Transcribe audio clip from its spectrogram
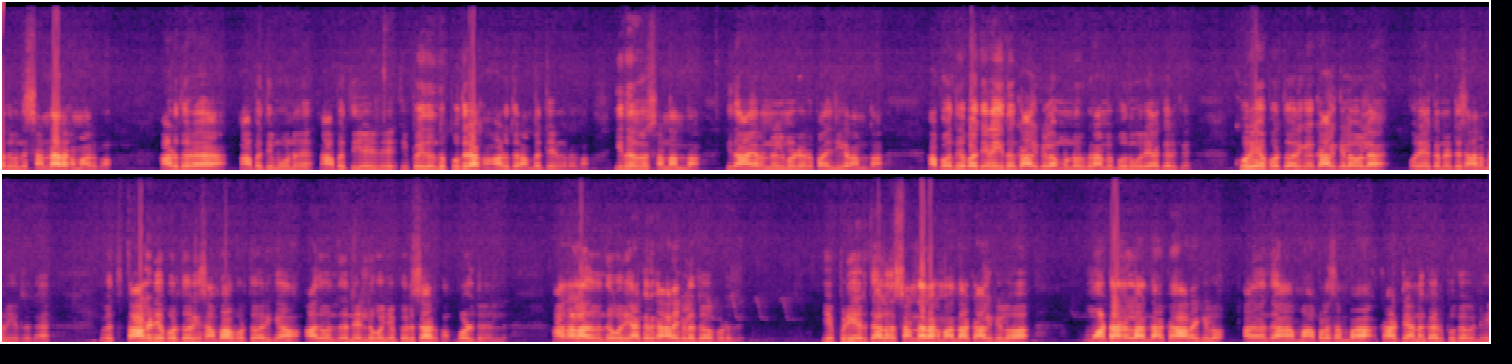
அது வந்து சன்ன ரகமாக இருக்கும். ஆடுதுறை நாற்பத்தி மூணு நாற்பத்தி ஏழு. இப்போ இது வந்து புது ரகம். ஆடுதுறை ஐம்பத்தேழு ரகம். இதுவும் சன்னம் தான். இதுவும் ஆயிரம் நெல்மடியோட பதினஞ்சு கிராம் தான். அப்போ வந்து பார்த்திங்கன்னா இதுவும் கால் கிலோ முந்நூறு கிராம் போதும் ஒரு ஏக்கருக்கு. குருவியை பொறுத்த வரைக்கும் கால் கிலோவில் ஒரு ஏக்கர் நட்டு சாரம் பண்ணிக்கிட்டு இருக்கேன் இப்போ தாளடியை பொறுத்த வரைக்கும் சம்பா பொறுத்த வரைக்கும் அது வந்து நெல் கொஞ்சம் பெருசாக இருக்கும் போல்ட்டு நெல் அதனால் அது வந்து ஒரு ஏக்கருக்கு அரை கிலோ தேவைப்படுது. எப்படி எடுத்தாலும் சன்ன ரகமாக இருந்தால் கால் கிலோ மோட்டா நல்லா இருந்தாக்கா அரை கிலோ. அதை வந்து மாப்பிளை சம்பா காட்டு கருப்பு கவுனி.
